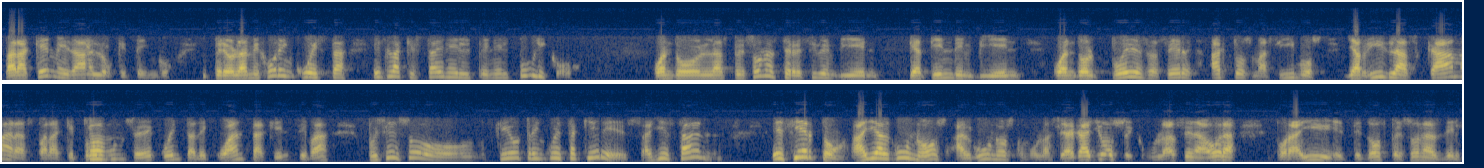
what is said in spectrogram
para qué me da lo que tengo. Pero la mejor encuesta es la que está en el, en el público. Cuando las personas te reciben bien, te atienden bien, cuando puedes hacer actos masivos y abrir las cámaras para que todo el mundo se dé cuenta de cuánta gente va, pues eso, ¿qué otra encuesta quieres? Allí están. Es cierto, hay algunos, algunos, como lo hacía Galloso y como lo hacen ahora por ahí este, dos personas del,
